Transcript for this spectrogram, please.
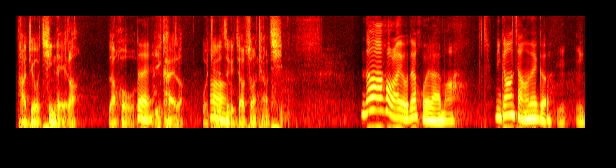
他就气馁了，然后离开了。我觉得这个叫撞墙期。那他后来有再回来吗？你刚刚讲的那个，嗯嗯，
